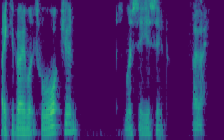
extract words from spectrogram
thank you very much for watching. We'll see you soon. Bye bye.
